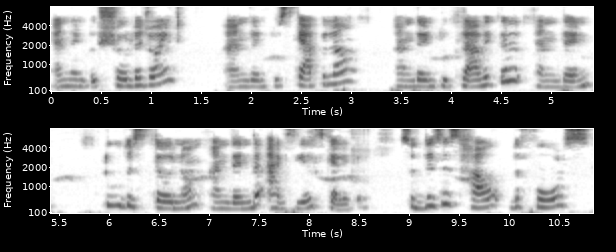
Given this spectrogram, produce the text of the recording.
and then to shoulder joint, and then to scapula, and then to clavicle, and then to the sternum, and then the axial skeleton. So this is how the force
